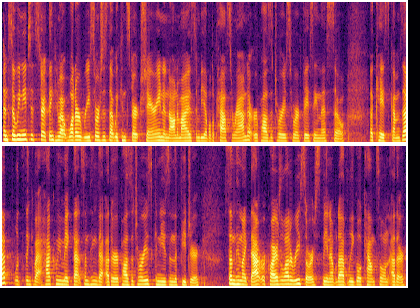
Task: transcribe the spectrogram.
and so we need to start thinking about what are resources that we can start sharing anonymized and be able to pass around at repositories who are facing this. So a case comes up, let's think about how can we make that something that other repositories can use in the future. Something like that requires a lot of resource, being able to have legal counsel and other.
